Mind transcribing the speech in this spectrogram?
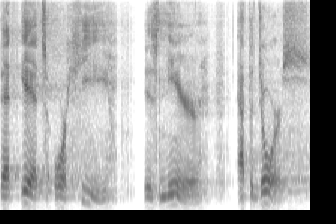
that it or he is near at the doors.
